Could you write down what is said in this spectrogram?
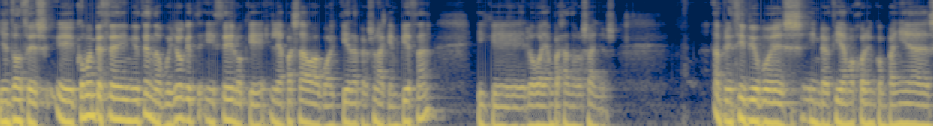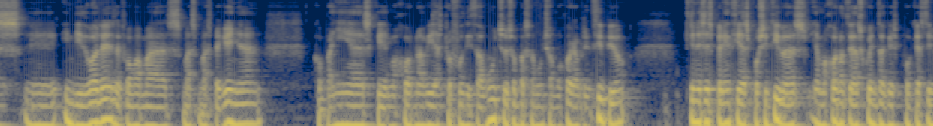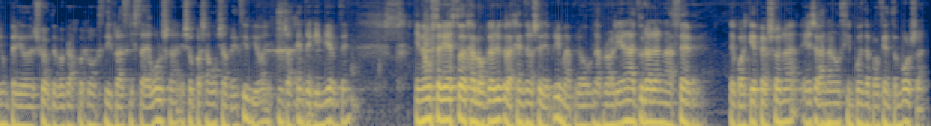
Y entonces, eh, ¿cómo empecé invirtiendo? Pues yo lo que hice lo que le ha pasado a cualquier persona que empieza y que luego vayan pasando los años. Al principio, pues invertía mejor en compañías eh, individuales de forma más, más, más pequeña, compañías que a lo mejor no habías profundizado mucho, eso pasa mucho a lo mejor al principio. Tienes experiencias positivas y a lo mejor no te das cuenta que es porque has tenido un periodo de suerte, porque has cogido un ciclo alcista de bolsa, eso pasa mucho al principio, hay mucha gente que invierte. Y me gustaría esto dejarlo claro y que la gente no se deprima, pero la probabilidad natural al nacer de cualquier persona es ganar un 50% en bolsa.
